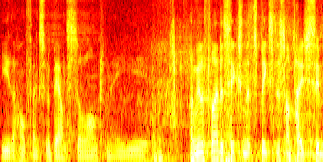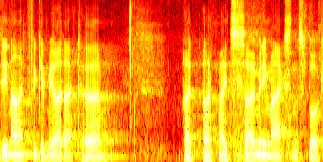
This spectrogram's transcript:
yeah, the whole thing sort of bounces along to me, yeah. I'm going to find a section that speaks to this on page 79. Forgive me, I don't. Um, I, I've made so many marks in this book.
